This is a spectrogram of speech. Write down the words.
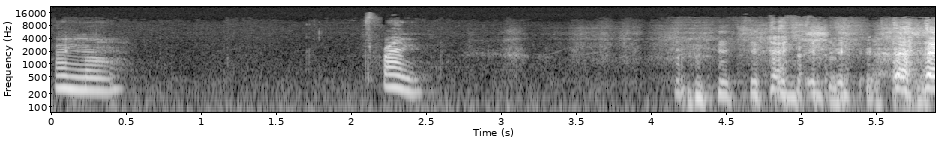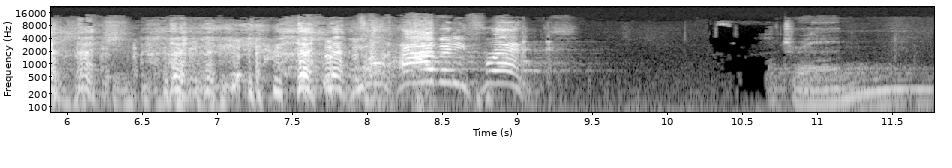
from a friend. you don't have any friends! Children,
